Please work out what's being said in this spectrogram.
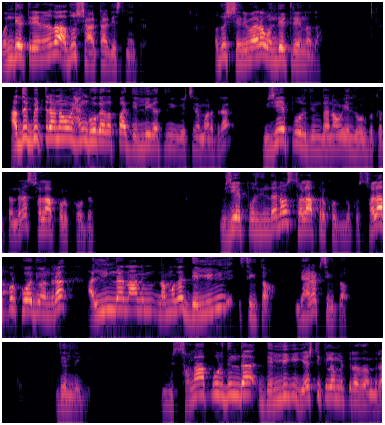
ಒಂದೇ ಟ್ರೈನ್ ಅದ, ಅದು ಶಾರ್ಟಾಡಿ ಸ್ನೇಹಿತರೆ ಅದು ಶನಿವಾರ ಒಂದೇ ಟ್ರೈನ್ ಅದ. ಅದು ಬಿಟ್ಟರೆ ನಾವು ಹೆಂಗೆ ಹೋಗೋದಪ್ಪ ಡೆಲ್ಲಿಗೆ ಅಂತ ನೀವು ಯೋಚನೆ ಮಾಡಿದ್ರೆ, ವಿಜಯಪುರದಿಂದ ನಾವು ಎಲ್ಲಿ ಹೋಗ್ಬೇಕಂತಂದ್ರೆ ಸೊಲಾಪುರಕ್ಕೆ ಹೋಗ್ಬೇಕು. ವಿಜಯಪುರದಿಂದ ನಾವು ಸೊಲಾಪುರಕ್ಕೆ ಹೋಗ್ಬೇಕು. ಸೊಲಾಪುರಕ್ಕೆ ಹೋದ್ವಿ ಅಂದ್ರೆ ಅಲ್ಲಿಂದ ನಾನು ನಮಗೆ ಡೆಲ್ಲಿಗೆ ಸಿಗ್ತಾವ ಡೈರೆಕ್ಟ್ ಸಿಗ್ತಾವ. ಡೆಲ್ಲಿಗೆ ಸೊಲಾಪುರದಿಂದ ಡೆಲ್ಲಿಗೆ ಎಷ್ಟು ಕಿಲೋಮೀಟರ್ ಅದಂದ್ರ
